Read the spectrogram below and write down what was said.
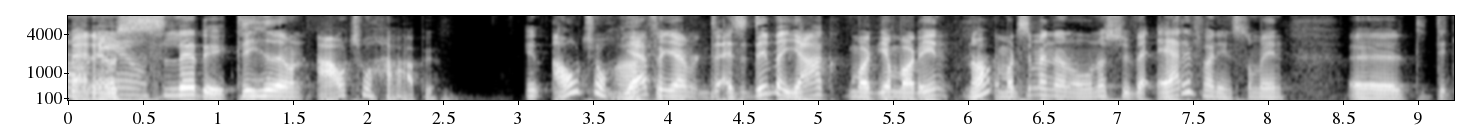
Men det er jo slet ikke. Det hedder jo en autoharpe. En autoharpe? Ja, for jeg, altså det var jeg måtte, jeg måtte ind. Nå? Jeg måtte simpelthen undersøge, hvad er det for et instrument? Øh, det, det,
